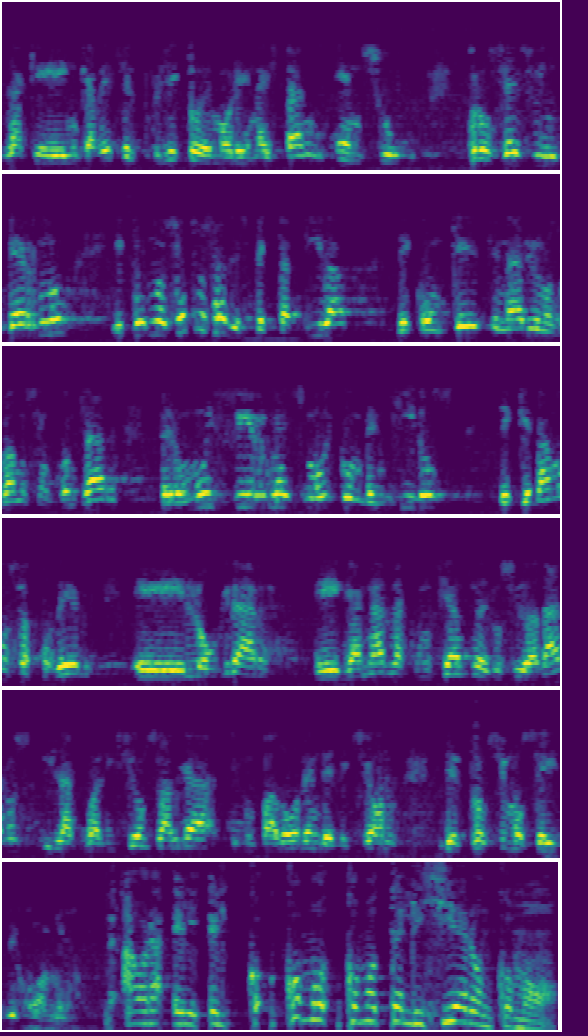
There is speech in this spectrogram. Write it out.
la que encabece el proyecto de Morena. Están en su proceso interno y pues nosotros a la expectativa de con qué escenario nos vamos a encontrar, pero muy firmes, muy convencidos de que vamos a poder eh, lograr eh, ganar la confianza de los ciudadanos y la coalición salga triunfadora en la elección del próximo 6 de junio. Ahora, el, el, ¿cómo, ¿cómo te eligieron como,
